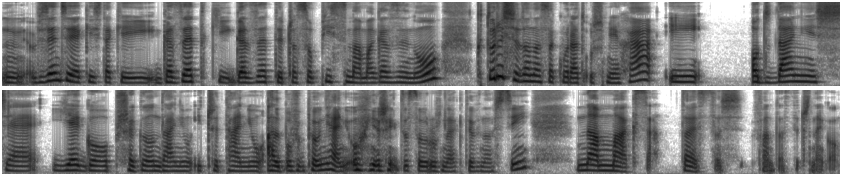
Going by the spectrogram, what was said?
Mm, wzięcie jakiejś takiej gazetki, gazety, czasopisma, magazynu, który się do nas akurat uśmiecha i oddanie się jego przeglądaniu i czytaniu albo wypełnianiu, jeżeli to są różne aktywności, na maksa. To jest coś fantastycznego.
